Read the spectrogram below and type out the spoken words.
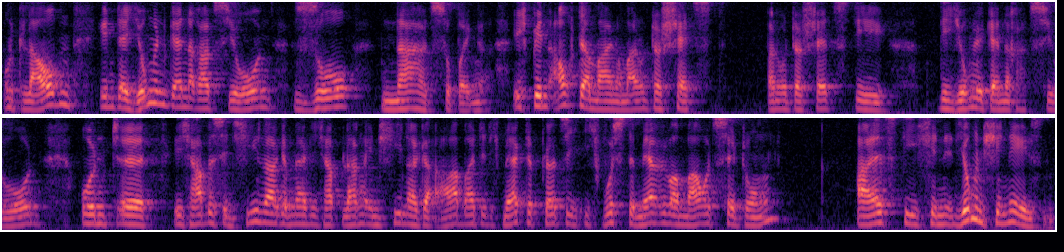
und glauben in der jungen Generation so nahe zu bringen. Ich bin auch der Meinung, man unterschätzt, man unterschätzt die, die junge Generation. Und äh, ich habe es in China gemerkt, ich habe lange in China gearbeitet. Ich merkte plötzlich, ich wusste mehr über Mao Zedong als die Chine jungen Chinesen.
